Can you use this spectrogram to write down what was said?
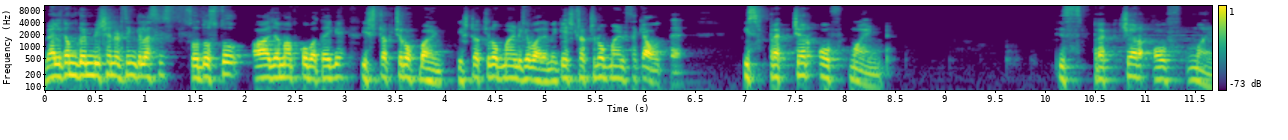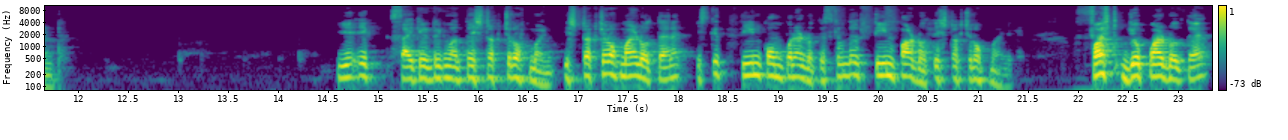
Welcome to ambition nursing classes so दोस्तों, आज हम आपको बताएँगे structure of mind structure of mind के बारे में कि स्ट्रक्चर ऑफ़ माइंड से क्या होता है? Structure of mind structure of mind ये एक साइकेट्रिक मतलब है structure of mind structure of mind होता है ना, इसके तीन कंपोनेंट होते हैं। इसके अंदर तीन पार्ट होते हैं स्ट्रक्चर ऑफ़ माइंड के। फ़र्स्ट जो पार्ट होता है,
